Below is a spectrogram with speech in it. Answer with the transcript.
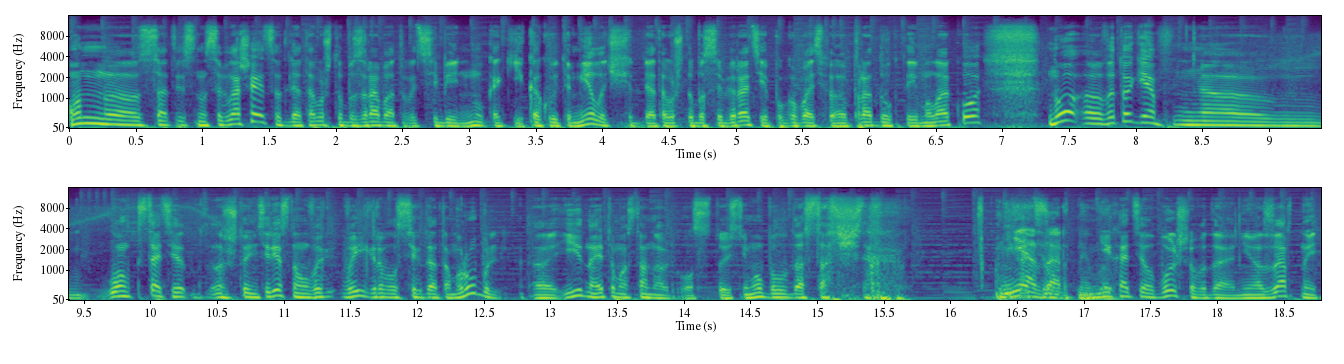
Он, э, соответственно, соглашается для того, чтобы зарабатывать себе, ну, какие, какую-то мелочь, для того, чтобы собирать и покупать э, продукты и молоко. Но в итоге он, кстати, что интересно, он вы- выигрывал всегда там рубль э, и на этом останавливался. То есть ему было достаточно. Не хотел- азартный Не был. хотел большего, да, не азартный.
